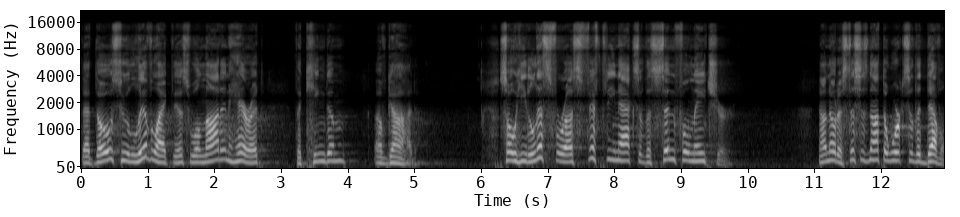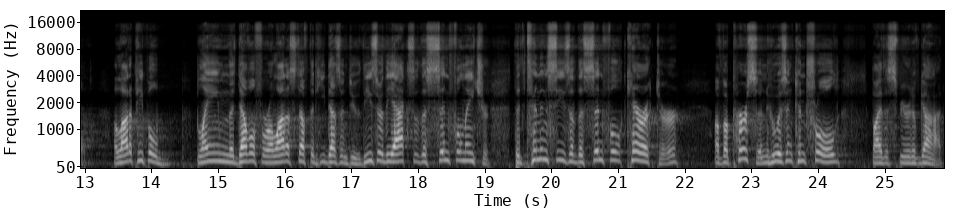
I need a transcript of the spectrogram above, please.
that those who live like this will not inherit the kingdom of God. So he lists for us 15 acts of the sinful nature now, notice, this is not the works of the devil. A lot of people blame the devil for a lot of stuff that he doesn't do. These are the acts of the sinful nature, the tendencies of the sinful character of a person who isn't controlled by the Spirit of God.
